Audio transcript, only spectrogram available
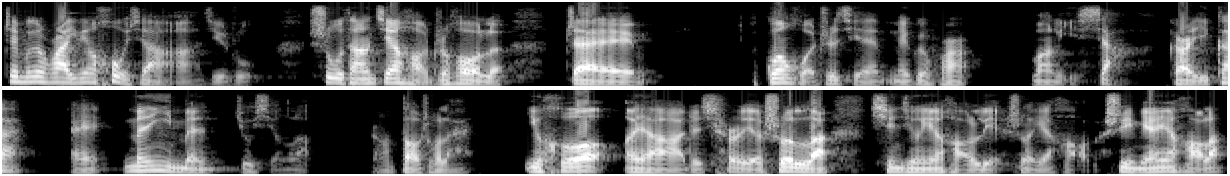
这玫瑰花一定后下啊，记住，四物汤煎好之后了，在关火之前，玫瑰花往里下，盖一盖，哎，焖一焖就行了，然后倒出来。一喝，哎呀，这气儿也顺了，心情也好，脸色也好了，睡眠也好了，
